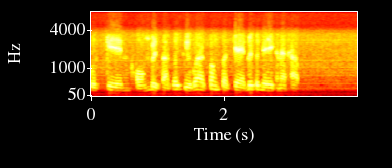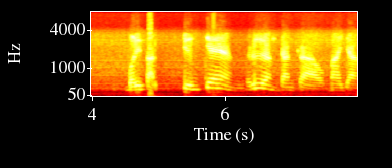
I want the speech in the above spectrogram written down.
กฎเกณฑ์ของบริษัทก็คือว่าต้องสแกนด้วยตนเองนะครับ บริษัทจึงแจ้งเรื่องดังกล่าวมายัง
